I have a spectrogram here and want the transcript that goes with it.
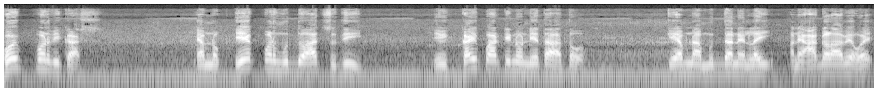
કોઈ પણ વિકાસ, એમનો એક પણ મુદ્દો આજ સુધી એવી કઈ પાર્ટીનો નેતા હતો કે એમના મુદ્દાને લઈ અને આગળ આવ્યો હોય,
